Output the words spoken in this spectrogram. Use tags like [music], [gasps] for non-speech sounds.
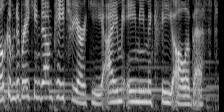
Welcome to Breaking Down Patriarchy. I'm Amy McPhee Allebest.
